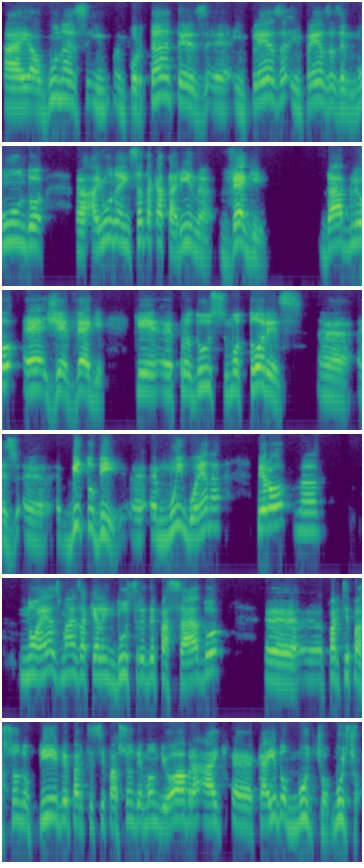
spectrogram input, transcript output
Há algumas importantes eh, empresa, empresas no mundo, há uma em Santa Catarina, VEG, W-E-G, VEG, que eh, produz motores B2B, é muito boa, pero não é mais aquela indústria de passado, participação no PIB, participação de mão de obra, ha eh, caído muito, muito.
